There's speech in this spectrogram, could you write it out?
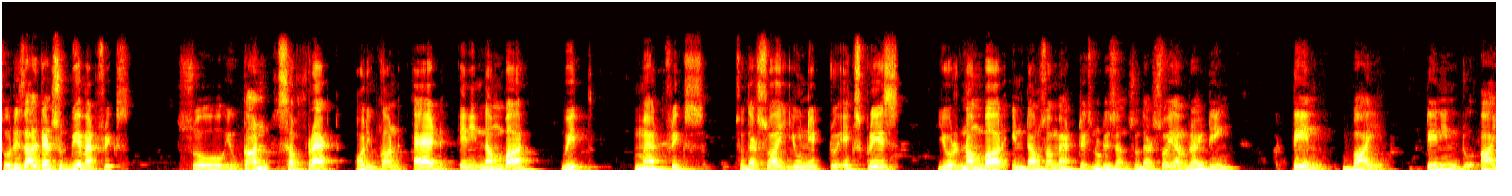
so resultant should be a matrix. So you can't subtract or you can't add any number with matrix. So that's why you need to express your number in terms of matrix notation. So that's why I'm writing 10 by 10 into i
